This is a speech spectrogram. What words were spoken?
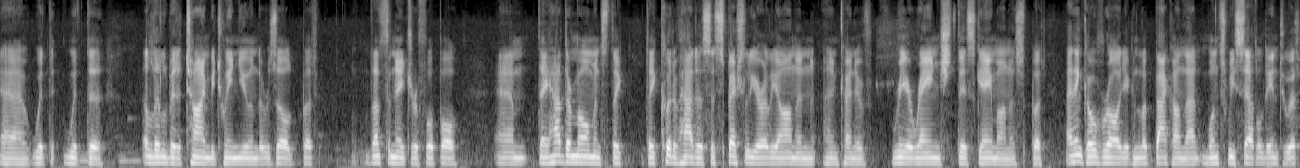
uh, with with the a little bit of time between you and the result. But that's the nature of football. Um, they had their moments. They they could have had us especially early on and, and kind of rearranged this game on us. But I think overall you can look back on that once we settled into it.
